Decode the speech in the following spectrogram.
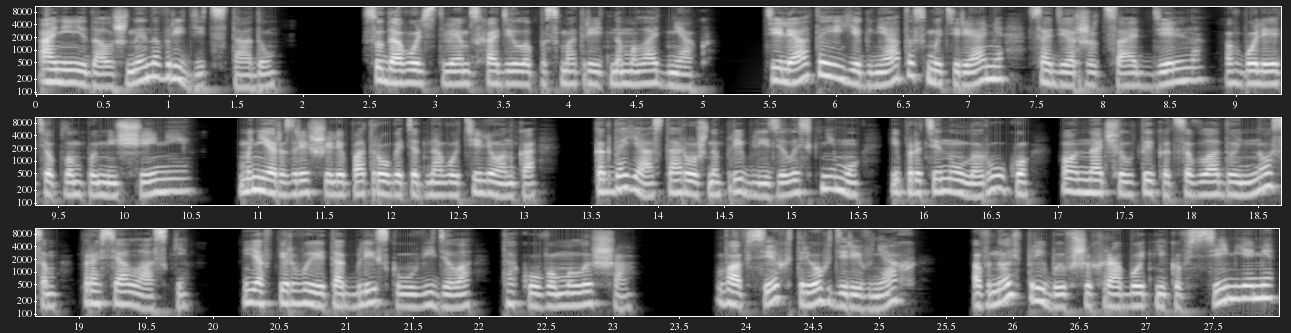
они не должны навредить стаду. С удовольствием сходила посмотреть на молодняк. Телята и ягнята с матерями содержатся отдельно, в более теплом помещении. Мне разрешили потрогать одного теленка, когда я осторожно приблизилась к нему и протянула руку, он начал тыкаться в ладонь носом, прося ласки. Я впервые так близко увидела такого малыша. Во всех трех деревнях вновь прибывших работников с семьями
